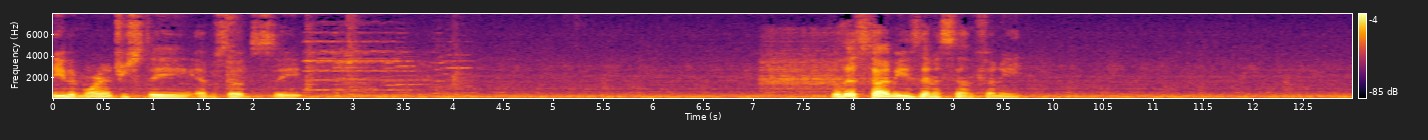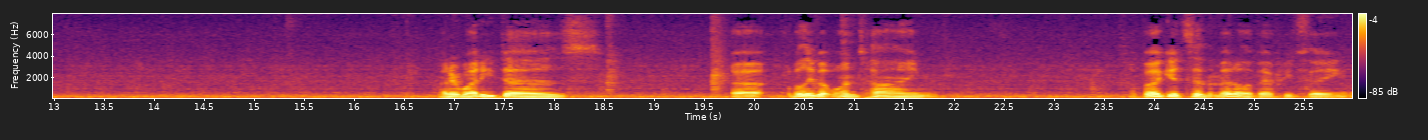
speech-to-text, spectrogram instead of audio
even more interesting episode to see. So this time he's in a symphony. He does, uh, I believe at one time a bug gets in the middle of everything,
